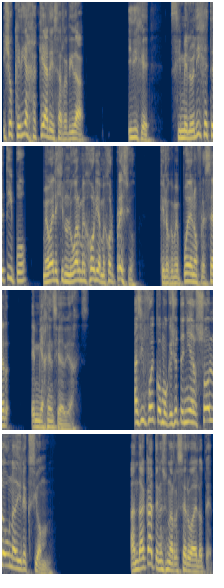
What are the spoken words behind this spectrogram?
Y yo quería hackear esa realidad. Y dije, si me lo elige este tipo, me va a elegir un lugar mejor y a mejor precio que lo que me pueden ofrecer en mi agencia de viajes. Así fue como que yo tenía solo una dirección. Anda acá, tenés una reserva del hotel.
